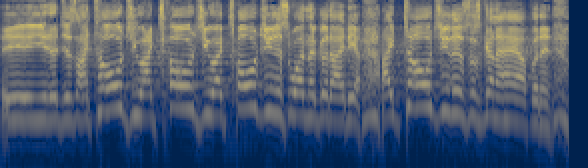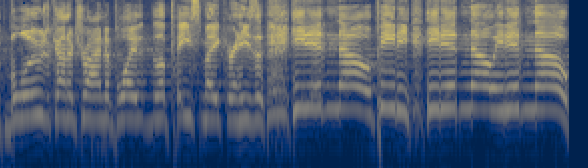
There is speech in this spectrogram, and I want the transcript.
You know, just, I told you, I told you, I told you this wasn't a good idea. I told you this was going to happen. And Blue's kind of trying to play the peacemaker. And he says, He didn't know, Petey, he didn't know, he didn't know.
